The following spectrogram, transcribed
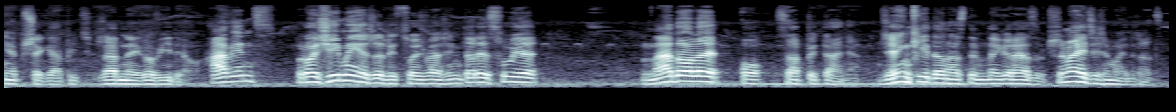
nie przegapić żadnego wideo. A więc prosimy, jeżeli coś Was interesuje, na dole o zapytania. Dzięki, do następnego razu. Trzymajcie się moi drodzy.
